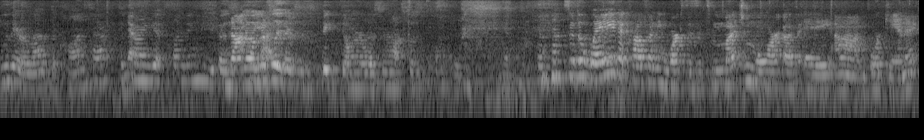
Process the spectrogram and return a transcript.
who they're allowed to contact to No. try and get funding? Because, you know, usually us. there's this big donor list, they're not supposed to talk to. So the way that crowdfunding works is it's much more of a um, organic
